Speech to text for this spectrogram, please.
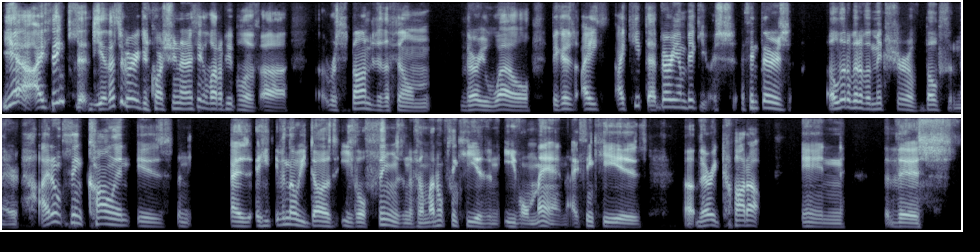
Yeah, I think that yeah, that's a very good question, and I think a lot of people have uh, responded to the film very well because I I keep that very ambiguous. I think there's a little bit of a mixture of both in there. I don't think Colin is an as he, even though he does evil things in the film, I don't think he is an evil man. I think he is uh, very caught up in this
